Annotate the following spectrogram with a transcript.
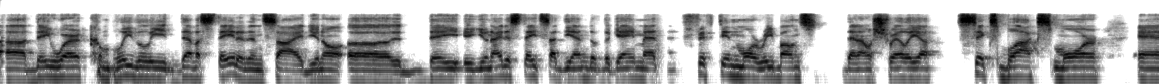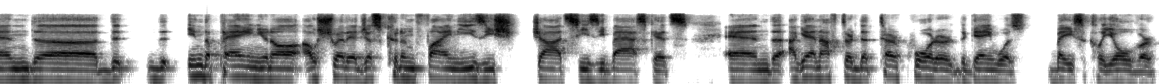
uh, they were completely devastated inside. You know, uh, United States at the end of the game had 15 more rebounds than Australia, six blocks more, and uh, the, the, in the pain, you know, Australia just couldn't find easy shots, easy baskets, and uh, again after the third quarter, the game was basically over.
